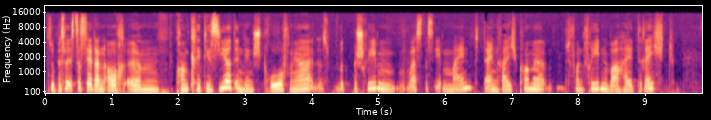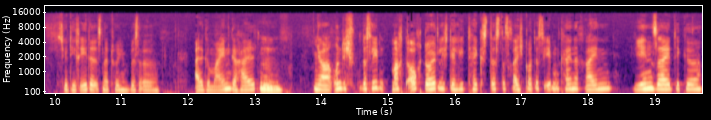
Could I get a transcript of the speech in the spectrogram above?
so ein bisschen ist das ja dann auch ähm, konkretisiert in den Strophen. Ja, es wird beschrieben, was das eben meint. Dein Reich komme von Frieden, Wahrheit, Recht. Ja die Rede ist natürlich ein bisschen allgemein gehalten. Mhm. Ja, und ich, das Lied macht auch deutlich, der Liedtext, dass das Reich Gottes eben keine rein jenseitige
